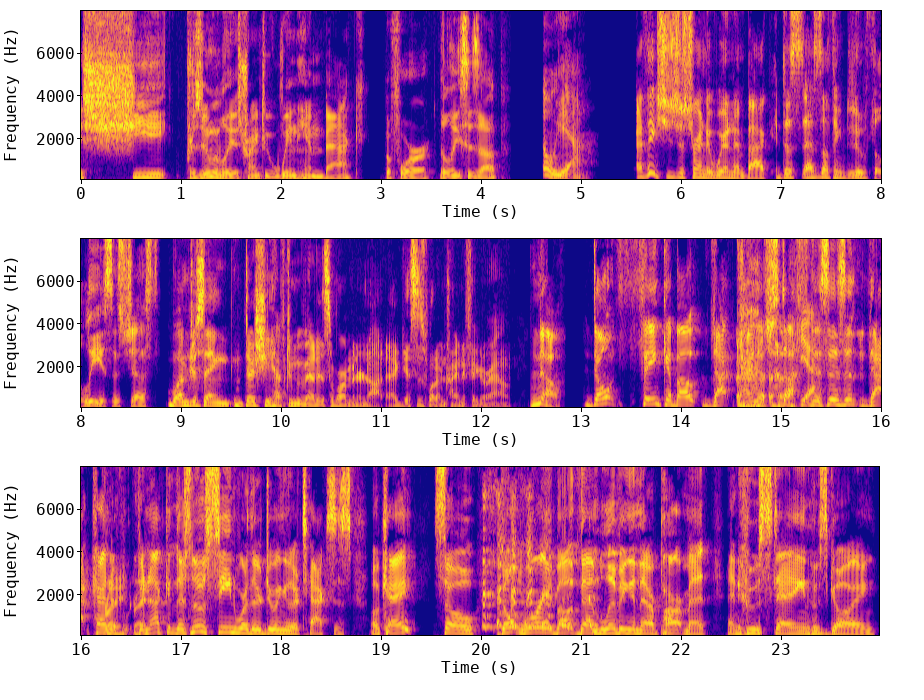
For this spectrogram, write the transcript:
She presumably is trying to win him back before the lease is up? Oh, yeah. I think she's just trying to win him back. It just has nothing to do with the lease. It's just, Well, I'm just saying, does she have to move out of this apartment or not? I guess is what I'm trying to figure out. no, don't think about that kind of stuff. Yeah. This isn't that kind Right, of, they're right. not, there's no scene where they're doing their taxes. Okay. So don't worry about them living in their apartment and who's staying and who's going.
